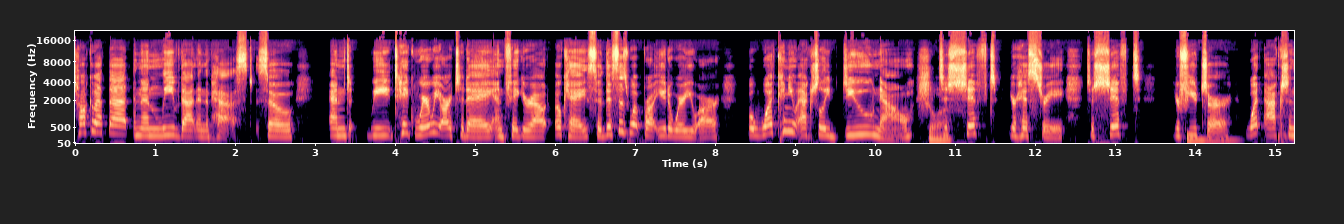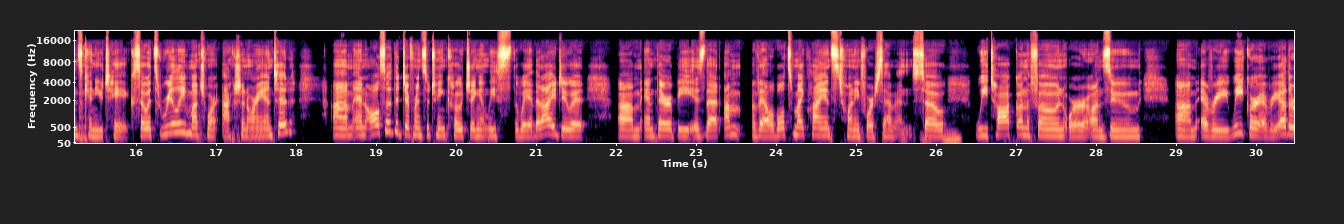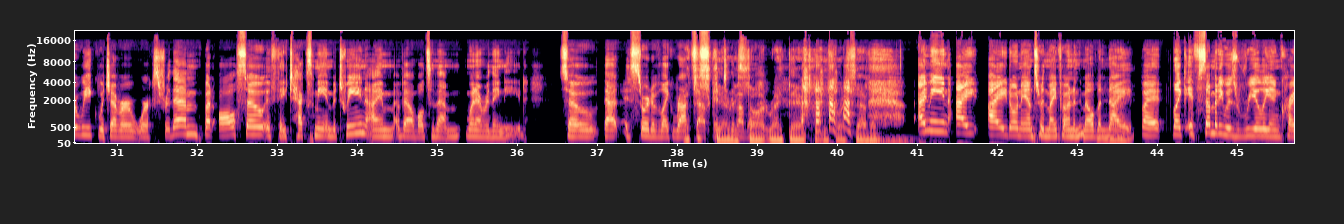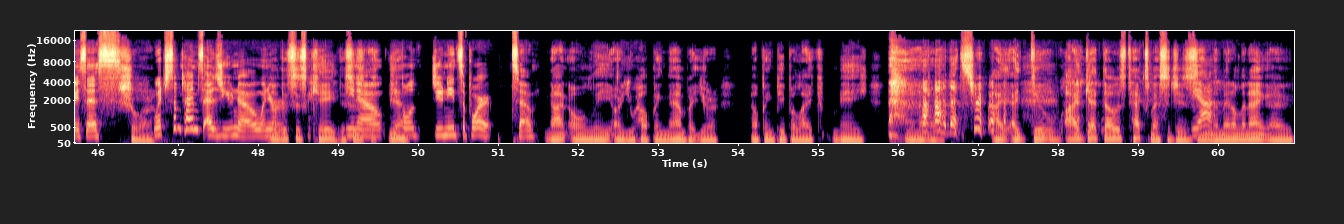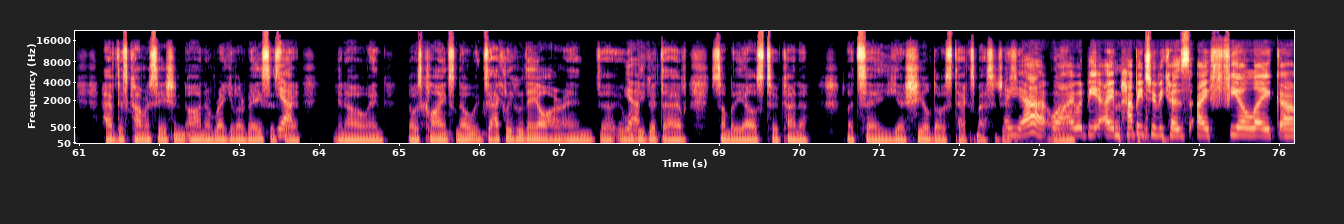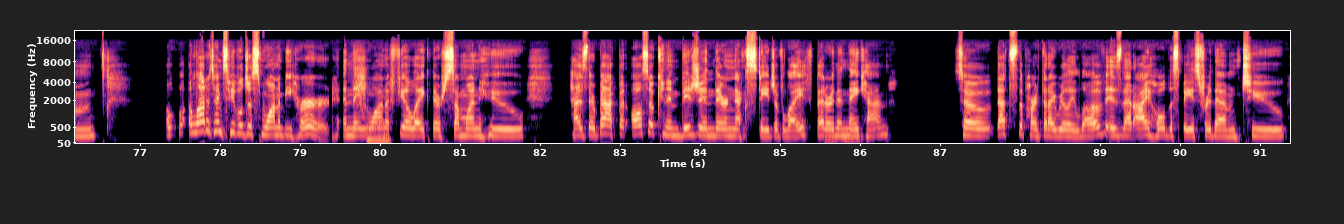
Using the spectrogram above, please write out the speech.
talk about that and then leave that in the past. So and we take where we are today and figure out, okay, so this is what brought you to where you are. But what can you actually do now sure. to shift your history, to shift your future? What actions can you take? So it's really much more action oriented. Um, and also, the difference between coaching, at least the way that I do it, um, and therapy is that I'm available to my clients 24 7. So mm-hmm. we talk on the phone or on Zoom um, every week or every other week, whichever works for them. But also, if they text me in between, I'm available to them whenever they need. So that is sort of like wrapped That's up into the bubble. thought right there, 24 7. I mean, I, I don't answer my phone in the middle of the right. night, but like if somebody was really in crisis, sure. Which sometimes, as you know, when you're, this is key. This you is, know, people yeah. do need support. So not only are you helping them, but you're helping people like me. You know, that's true. I, I do. I get those text messages yeah. in the middle of the night. I have this conversation on a regular basis. Yeah. That, you know, and those clients know exactly who they are, and uh, it yeah. would be good to have somebody else to kind of, let's say, shield those text messages. Yeah, well, know? I would be. I'm happy to because I feel like. Um, a, a lot of times people just want to be heard and they sure. want to feel like there's someone who has their back, but also can envision their next stage of life better than they mm-hmm. can. So that's the part that I really love is that I hold the space for them to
